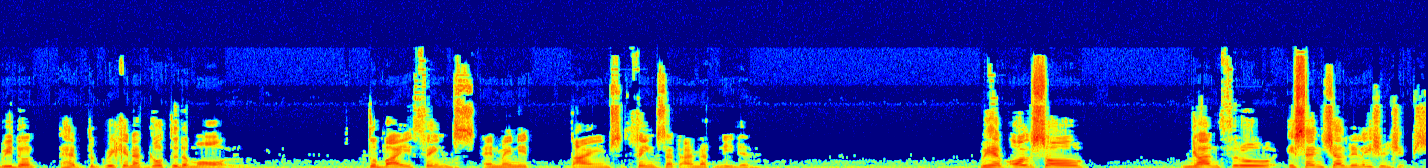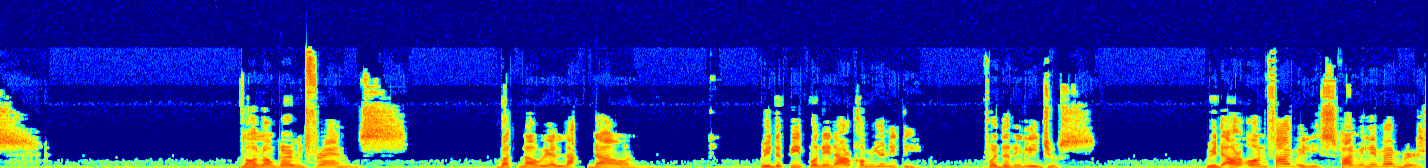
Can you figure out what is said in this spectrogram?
We don't have to, we cannot go to the mall to buy things and many times things that are not needed. We have also gone through essential relationships. No longer with friends, but now we are locked down with the people in our community for the religious, with our own families, family members.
